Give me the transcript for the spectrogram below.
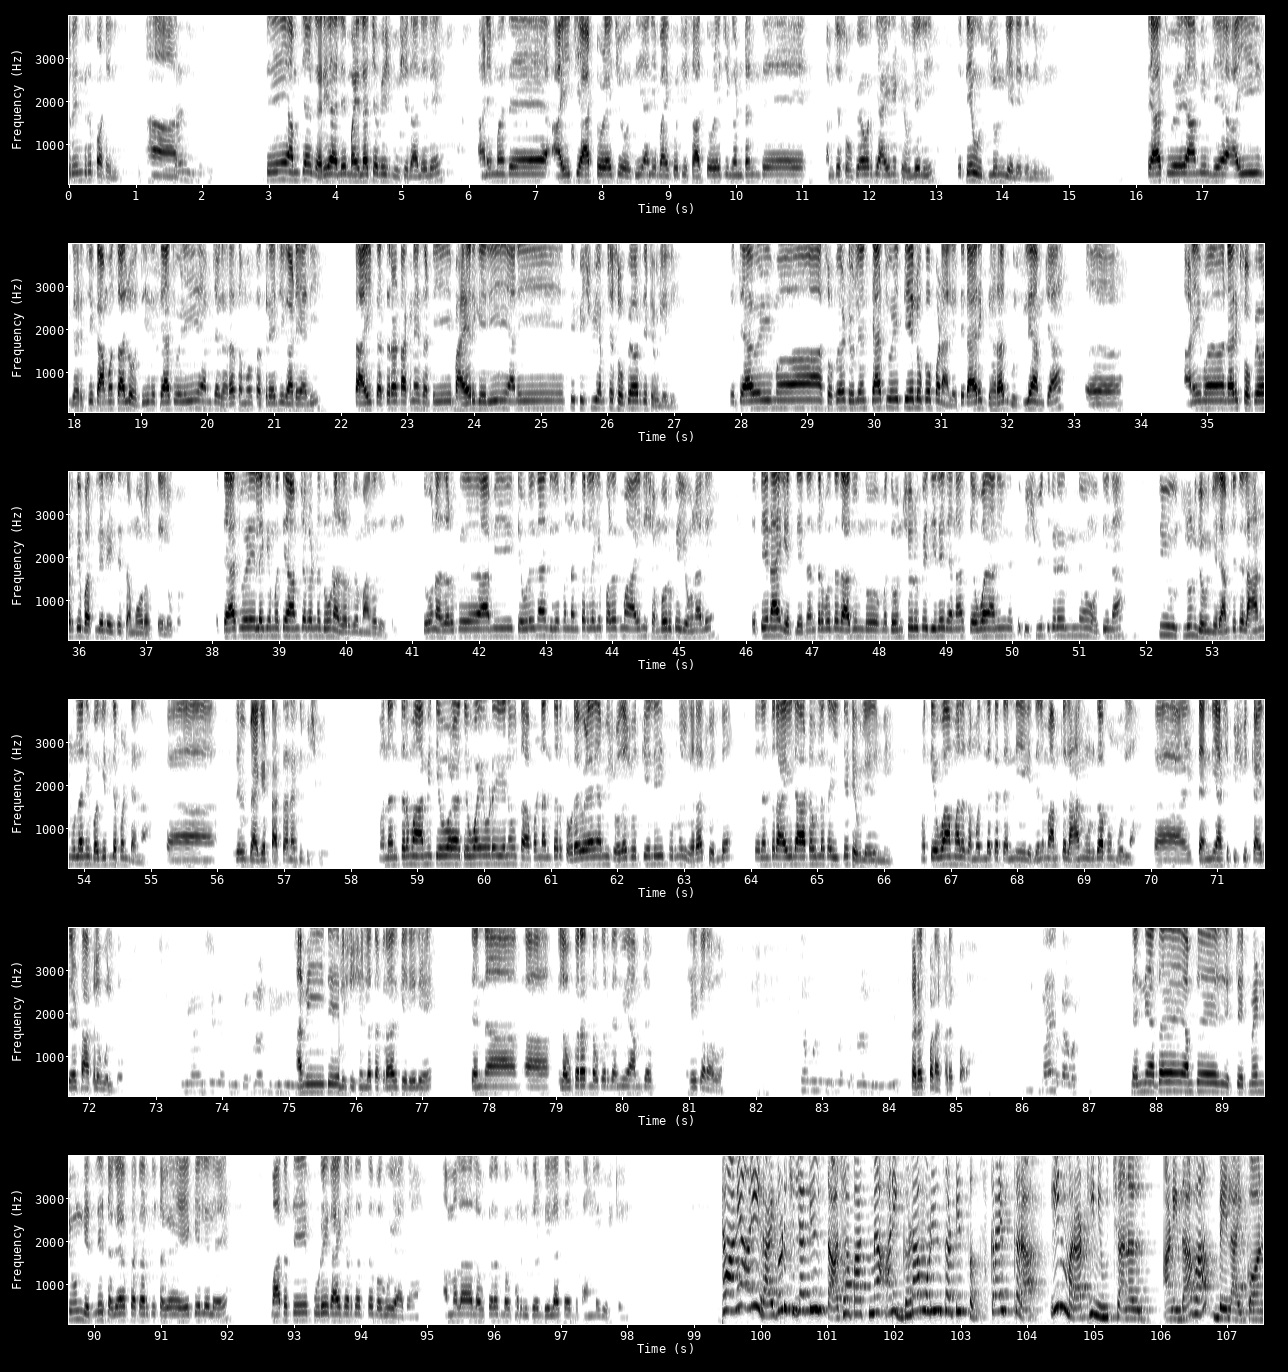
सुरेंद्र पाटील. हा. ते आमच्या घरी आले महिलाच्या वेशभूषेत आलेले. आणि मग ते आईची आठ तोळ्याची होती आणि बायकोची सात तोळ्याची गंठण ते आमच्या सोफ्यावरती आईने ठेवलेली. तर ते उचलून गेले ते निघून. त्याच वेळी आम्ही म्हणजे आई घरची कामं चालू होती. तर त्याच वेळी आमच्या घरासमोर कचऱ्याची गाडी आली. तर आई कचरा टाकण्यासाठी बाहेर गेली आणि ती पिशवी आमच्या सोफ्यावरती ठेवलेली. तर त्यावेळी मग सोफ्यावर ठेवली आणि त्याच वेळी ते लोक पण आले. ते डायरेक्ट घरात घुसले आमच्या. अं, आणि मग डायरेक्ट सोफ्यावरती बसलेले ते समोरच ते लोक. त्याच वेळेला की मग ते आमच्याकडनं दोन हजार रुपये मागत होते. दोन हजार रुपये आम्ही तेवढे नाही दिले पण नंतर लगे परत मग आईने शंभर रुपये घेऊन आले. तर ते नाही घेतले. नंतर बोलतात अजून दो मग दोनशे रुपये दिले त्यांना. तेव्हा आणि ती पिशवी तिकडे होती ना ती उचलून घेऊन गेली. आमच्या ते लहान मुलांनी बघितलं पण त्यांना. ते बॅगेत टाकताना ती पिशवी. मग नंतर मग आम्ही तेव्हा तेव्हा एवढं हे नव्हतं. पण नंतर थोड्या वेळाने आम्ही शोधाशोध केली पूर्ण घरात शोधलं. तर नंतर आईला आठवलं का इथे ठेवलेले मी. मग तेव्हा आम्हाला समजलं का त्यांनी हे घेतलेलं. मग आमचा लहान मुलगा पण बोलला का त्यांनी अशा पिशवीत काहीतरी टाकलं बोलतो. आम्ही ते पोलीस स्टेशनला तक्रार केलेली आहे. त्यांना लवकरात लवकर त्यांनी आमच्या हे करावं. खडकपडा खडकपडा. त्यांनी आता आमचे स्टेटमेंट लिहून घेतले सगळ्या प्रकारचे सगळं हे केलेलं आहे. मग आता ते पुढे काय करतात तर बघूया आता. आम्हाला लवकरात लवकर रिझल्ट दिला तर चांगली गोष्ट आहे. ठाणे आणि रायगड जिल्ह्यातील ताज्या बातम्या आणि घडामोडींसाठी सबस्क्राईब करा इन मराठी न्यूज चॅनल आणि दाबा बेल आयकॉन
